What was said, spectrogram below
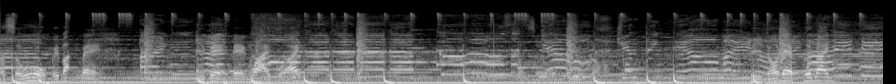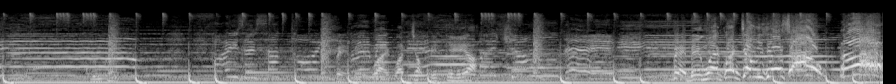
và xấu hổ với bạn bè. Vì vẻ bề ngoài của anh. và giờ em yêu nó. vì nó đẹp hơn anh. đúng không? vẻ bề ngoài quan trọng đến thế à vẻ bề ngoài quan trọng như thế sao? À?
